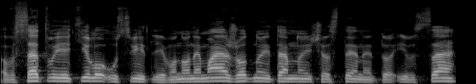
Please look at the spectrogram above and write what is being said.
все твоє тіло у світлі, воно не має жодної темної частини, то і все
